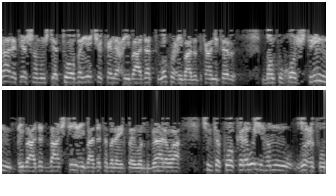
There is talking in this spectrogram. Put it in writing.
جارێک پێش هەمووشتێت تۆبە یەکێکە لە عیبادەت وەکو عیبادەتەکانی تر بەڵکو خۆشترین عیبادەت باشترین عیبادەتە بەلای پەروەردگارەوە. چونکە کۆکەرەوەی هەموو ضعف و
